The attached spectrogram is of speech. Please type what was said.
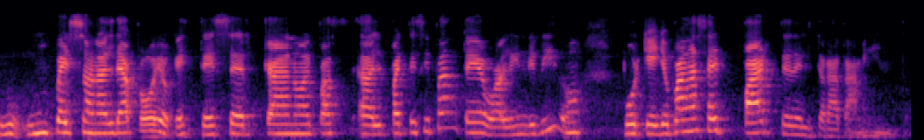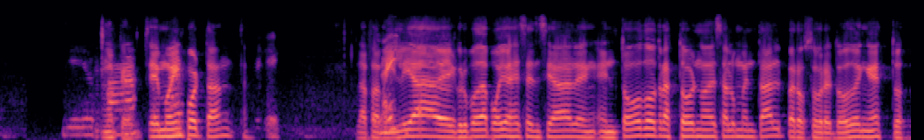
un, personal de apoyo que esté cercano al, al participante o al individuo porque ellos van a ser parte del tratamiento. es muy importante. La familia, el grupo de apoyo es esencial en, todo trastorno de salud mental, pero sobre todo en esto.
